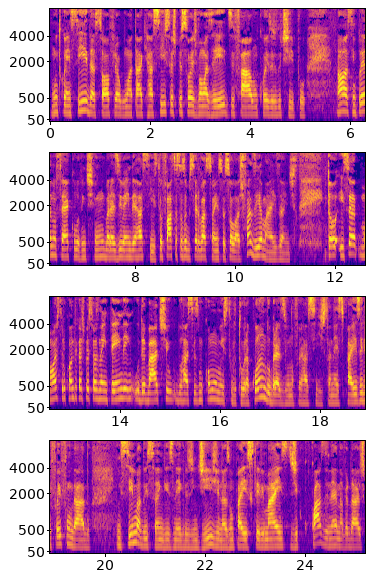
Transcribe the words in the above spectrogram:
muito conhecida sofre algum ataque racista, as pessoas vão às redes e falam coisas do tipo nossa, em pleno século XXI, o Brasil ainda é racista. Eu faço essas observações sociológicas, fazia mais antes. Então, isso é, mostra o quanto que as pessoas não entendem o debate do racismo como uma estrutura. Quando o Brasil não foi racista, né? Esse país ele foi fundado em cima dos sangues negros indígenas, um país que teve mais de quase, né, na verdade,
